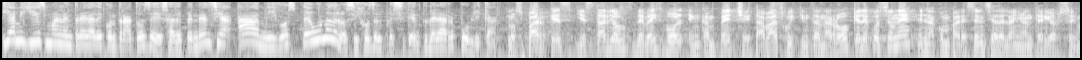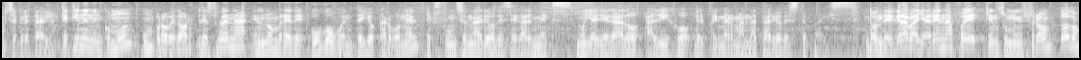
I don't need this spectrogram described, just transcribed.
y amiguismo en la entrega de contratos de esa dependencia a amigos de uno de los hijos del presidente de la República. Los parques y estadios de béisbol en Campeche, Tabasco y Quintana Roo, que le cuestioné en la comparecencia del año anterior, señor secretario. ¿Qué tienen en común? Un proveedor. ¿Le suena el nombre de Hugo Buentello Carbonel, exfuncionario de Segalmex? muy allegado al hijo del primer mandatario de este país donde Grava y Arena fue quien suministró todo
